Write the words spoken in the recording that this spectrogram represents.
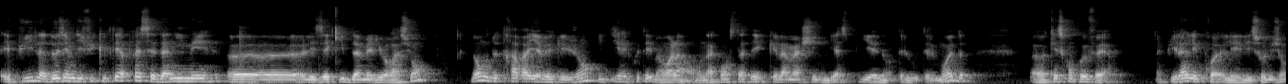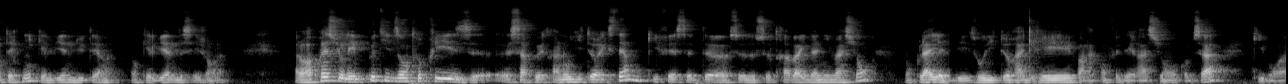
Et puis la deuxième difficulté après, c'est d'animer euh, les équipes d'amélioration. Donc de travailler avec les gens, puis de dire, écoutez, ben voilà, on a constaté que la machine gaspillait dans tel ou tel mode, euh, qu'est-ce qu'on peut faire? Et puis là, les, les, solutions techniques, elles viennent du terrain, donc elles viennent de ces gens-là. Alors après, sur les petites entreprises, euh, ça peut être un auditeur externe qui fait cette, ce, ce travail d'animation. Donc là, il y a des auditeurs agréés par la Confédération comme ça, qui vont euh,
